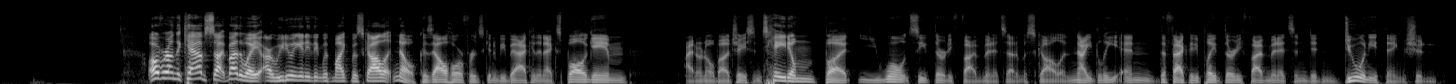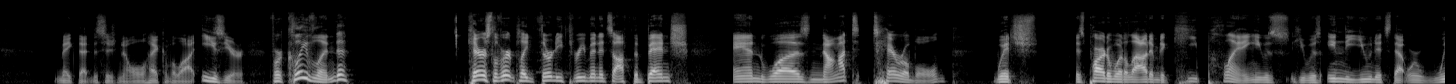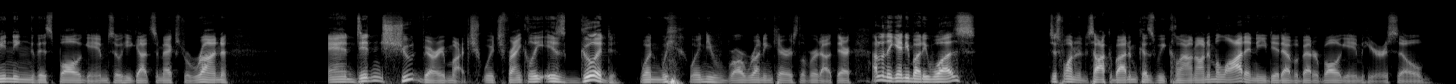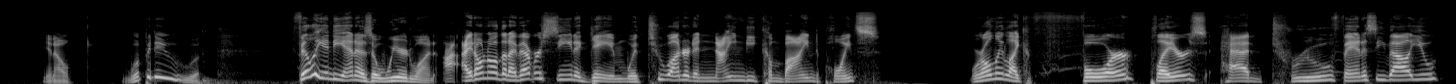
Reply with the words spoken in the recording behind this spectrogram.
Over on the Cavs side, by the way, are we doing anything with Mike Muscala? No, because Al Horford's going to be back in the next ball game. I don't know about Jayson Tatum, but you won't see 35 minutes out of Muscala nightly. And the fact that he played 35 minutes and didn't do anything should make that decision a whole heck of a lot easier. For Cleveland, Caris LeVert played 33 minutes off the bench and was not terrible, which is part of what allowed him to keep playing. He was he was in the units that were winning this ball game, so he got some extra run and didn't shoot very much, which frankly is good when we when you are running Caris LeVert out there. I don't think anybody was. Just wanted to talk about him because we clown on him a lot, and he did have a better ball game here. So, you know, whoopie doo. Philly, Indiana is a weird one. I, I don't know that I've ever seen a game with 290 combined points. We're only like four players had true fantasy value.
